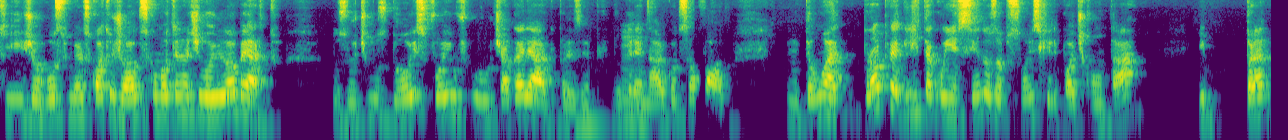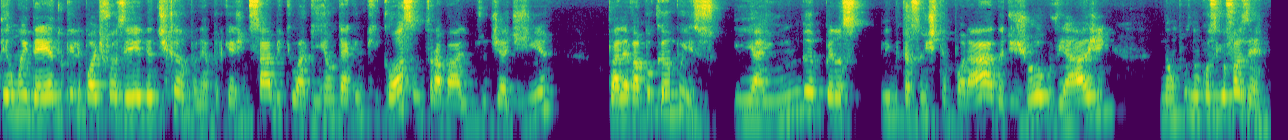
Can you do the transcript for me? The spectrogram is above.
que jogou os primeiros quatro jogos como alternativa ao Yuri Alberto. Os últimos dois foi o, o Thiago Galhardo, por exemplo, no uhum. Grenal contra o São Paulo. Então, a própria Aguirre está conhecendo as opções que ele pode contar e para ter uma ideia do que ele pode fazer dentro de campo, né? Porque a gente sabe que o Aguirre é um técnico que gosta do trabalho do dia a dia para levar para o campo isso. E ainda, pelas limitações de temporada, de jogo, viagem, não, não conseguiu fazer.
